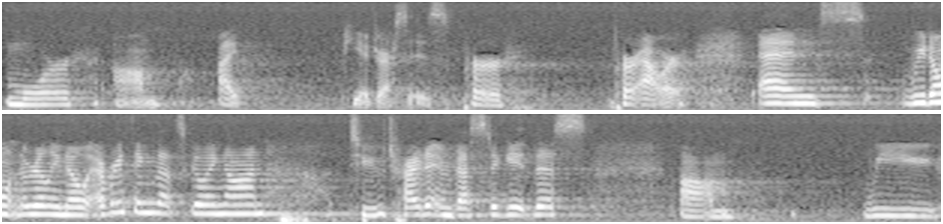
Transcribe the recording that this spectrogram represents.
more um, IP addresses per, per hour. And we don't really know everything that's going on. To try to investigate this, um, we,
